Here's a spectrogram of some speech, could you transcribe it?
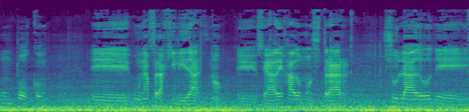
un poco eh, una fragilidad, ¿no? Eh, se ha dejado mostrar su lado de,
